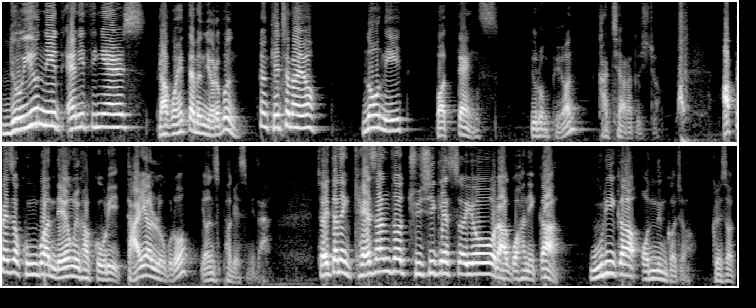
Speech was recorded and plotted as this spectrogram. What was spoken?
Do you need anything else? 라고 했다면 여러분 그냥 괜찮아요. No need, but thanks. 이런 표현 같이 알아두시죠. 앞에서 공부한 내용을 갖고 우리 다이얼로그로 연습하겠습니다. 자, 일단은 계산서 주시겠어요? 라고 하니까 우리가 얻는 거죠. 그래서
